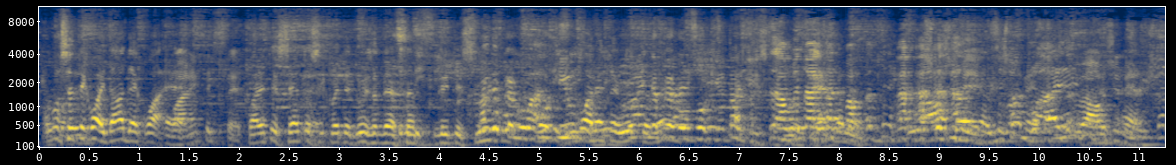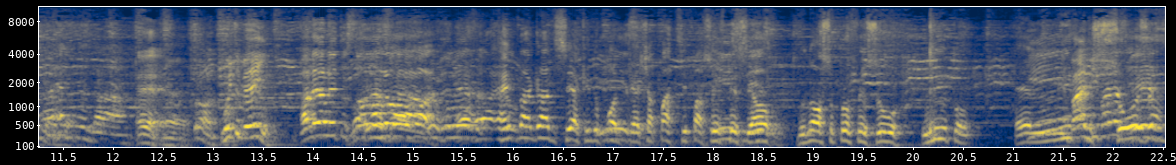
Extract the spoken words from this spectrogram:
Então você tem qual idade? É, é 47. 47 ou 52, André Santos 35. Ainda pegou um pouquinho, 48 tu ainda também. pegou um pouquinho das discos. Não, mas daí tá É, justamente. Aí, O auge mesmo. Dá. É, pronto. Muito bem. Valeu, Leito Souza. É, A gente vai agradecer aqui do podcast a participação especial do nosso professor Liton. É, E várias Souza,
